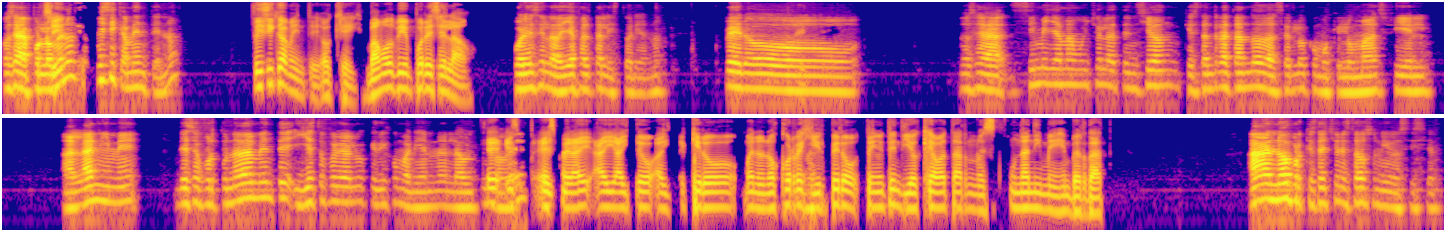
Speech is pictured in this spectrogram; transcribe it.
o sea, por lo ¿Sí? menos físicamente, ¿no? Físicamente, okey, vamos bien por ese lado. Por ese lado ya falta la historia, ¿no? Pero, o sea, sí me llama mucho la atención que están tratando de hacerlo como que lo más fiel al anime. Desafortunadamente, y esto fue algo que dijo Mariana la Eh, última es vez. espera, ahí ahí ahí te ahí te quiero, bueno, no corregir, pero tengo entendido que Avatar no es un anime en verdad. Ah, no, porque está hecho en Estados Unidos, sí, cierto.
